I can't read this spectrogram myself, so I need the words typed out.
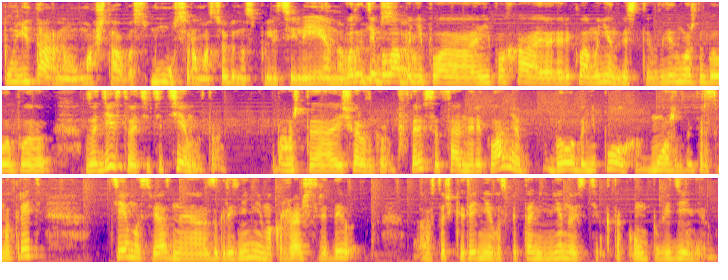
планетарного масштаба с мусором, особенно с полиэтиленом. Вот где была бы неплохая реклама ненависти, вот где можно было бы задействовать эти темы-то. Потому что, еще раз повторюсь, в социальной рекламе было бы неплохо, может быть, рассмотреть темы, связанные с загрязнением окружающей среды с точки зрения воспитания ненависти к такому поведению,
